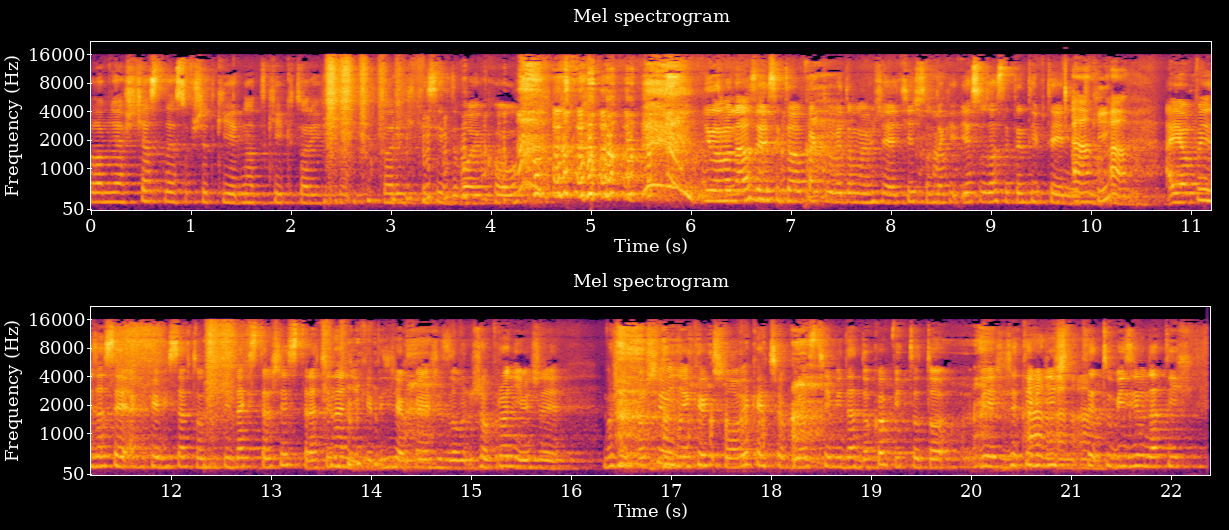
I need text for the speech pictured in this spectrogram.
Podľa mňa šťastné sú všetky jednotky, ktorých, ktorých ty si dvojkou. lebo naozaj ja si to fakt uvedomujem, že ja tiež som taký, ja som zase ten typ tej jednotky. Áno, áno. A ja úplne zase, ako keby sa v tom cítim tak strašne stratená niekedy, že úplne, že žobroním, že možno počujem nejakého človeka, čo proste mi dá dokopy toto, vieš, že ty vidíš tú víziu na tých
